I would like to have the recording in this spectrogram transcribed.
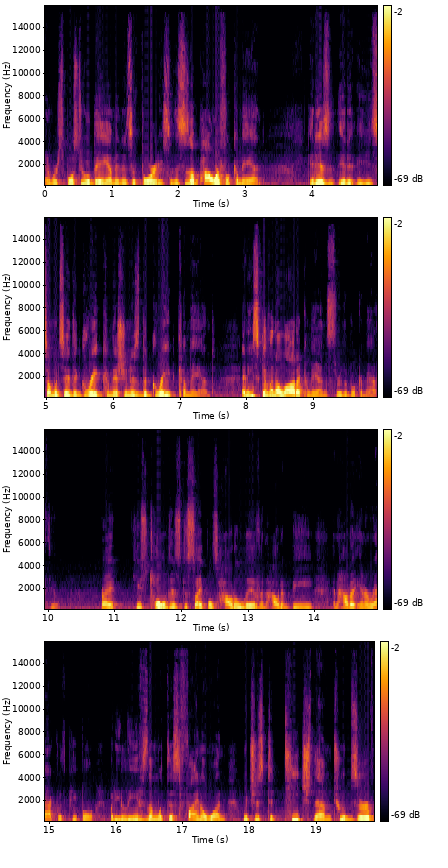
And we're supposed to obey him in his authority. So this is a powerful command. It is, it, some would say the Great Commission is the great command. And he's given a lot of commands through the book of Matthew, right? He's told his disciples how to live and how to be and how to interact with people, but he leaves them with this final one, which is to teach them to observe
